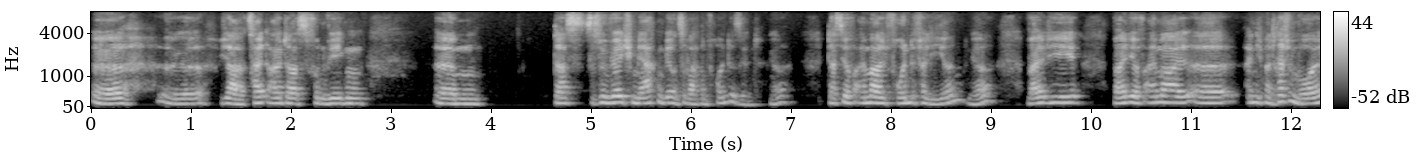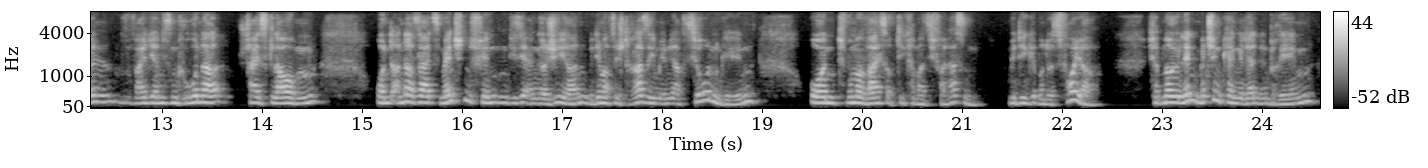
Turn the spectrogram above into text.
äh, ja, Zeitalters von wegen, ähm, dass, dass wir wirklich merken, wer unsere wahren Freunde sind. Ja? Dass wir auf einmal Freunde verlieren, ja? weil, die, weil die auf einmal äh, eigentlich mal treffen wollen, weil die an diesen Corona-Scheiß glauben und andererseits Menschen finden, die sie engagieren, mit denen auf die Straße gehen, in die Aktionen gehen und wo man weiß, auf die kann man sich verlassen. Mit denen gibt man das Feuer. Ich habe neue Menschen kennengelernt in Bremen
